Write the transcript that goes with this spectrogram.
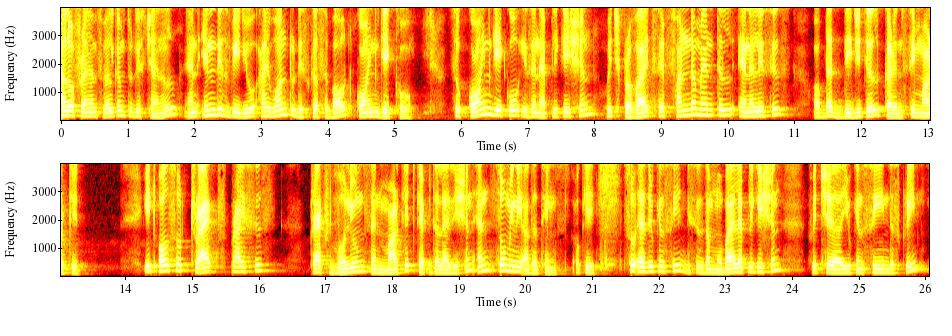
Hello friends, welcome to this channel and in this video I want to discuss about CoinGecko. So CoinGecko is an application which provides a fundamental analysis of the digital currency market. It also tracks prices, tracks volumes and market capitalization and so many other things. Okay, so as you can see this is the mobile application which uh, you can see in the screen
